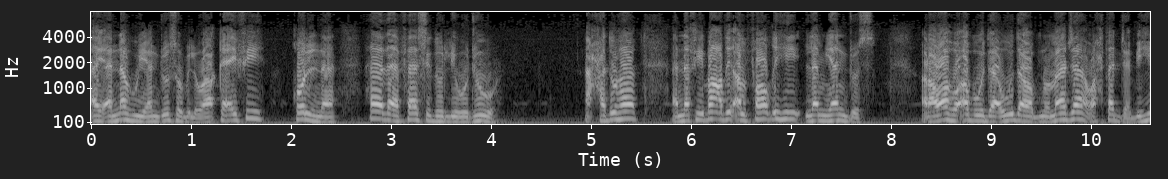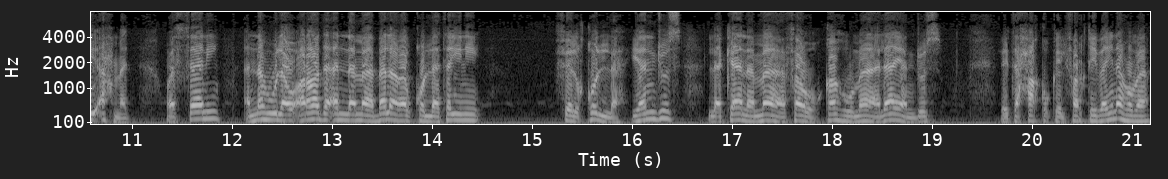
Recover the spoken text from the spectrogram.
أي أنه ينجس بالواقع فيه قلنا هذا فاسد لوجوه. أحدها أن في بعض ألفاظه لم ينجس. رواه أبو داود وابن ماجه واحتج به أحمد. والثاني أنه لو أراد أن ما بلغ القلتين في القلة ينجس لكان ما فوقهما لا ينجس. لتحقق الفرق بينهما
